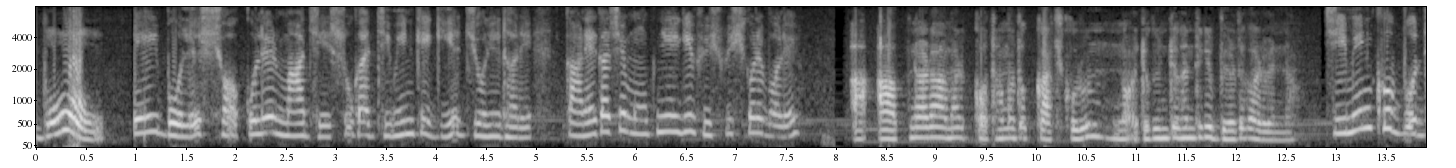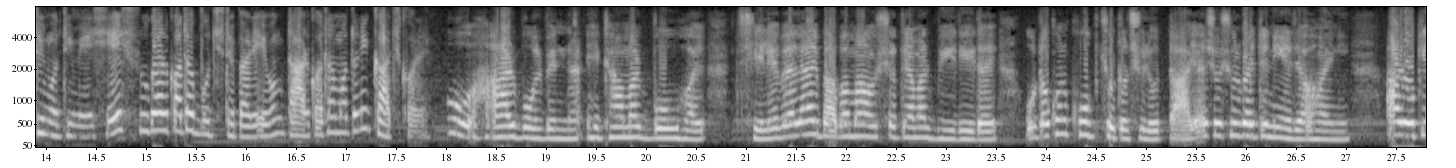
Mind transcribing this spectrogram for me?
বউ! এই বলে সকলের মাঝে সুগা জিমিনকে গিয়ে জড়িয়ে ধরে। কানের কাছে মুখ নিয়ে গিয়ে ফিসফিস করে বলে আপনারা আমার কথা মতো কাজ করুন নয়তো কিন্তু এখান থেকে বেরোতে পারবেন না। জিমিন খুব বুদ্ধিমতী মেয়ে। সে সুগার কথা বুঝতে পারে এবং তার কথা মতনই কাজ করে। ও আর বলবেন না এটা আমার বউ হয়। ছেলেবেলায় বাবা মা ওর সাথে আমার বিয়ে দিয়ে দেয়। ও তখন খুব ছোট ছিল তাই আর শ্বশুর বাড়িতে নিয়ে যাওয়া হয়নি। আর ওকে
